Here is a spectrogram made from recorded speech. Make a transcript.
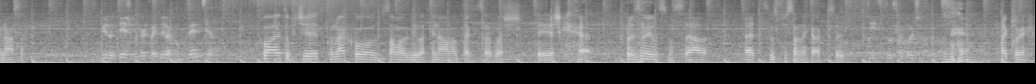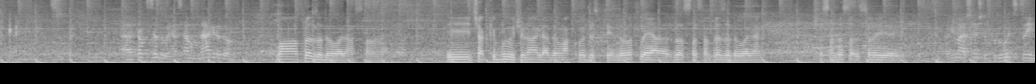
i nastav. Bilo teško kakva je bila konkurencija? Pa eto u početku, onako, samo je bila finalna utakmica baš teška. Preznojili smo se, ali eto, uspio sam nekako sve. Ti si to s tako je. Super. A, kako si zadovoljan samom nagradom? Ma, prezadovoljan sam. Ne. I čak i buduću nagradom ako dospijem dotle, ja dosta sam prezadovoljan što sam do sada osvojio. i-. Imaš nešto poručiti svojim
